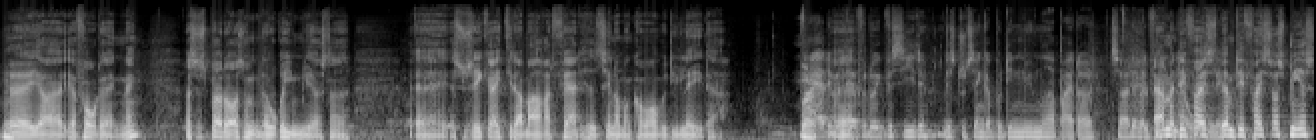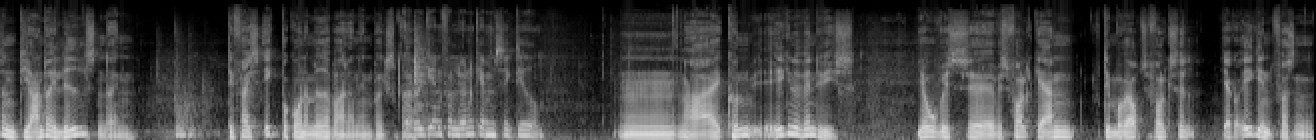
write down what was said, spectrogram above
mm. øh, jeg, jeg får derinde. Ikke? Og så spørger du også, om den er urimelig og sådan noget. Øh, jeg synes ikke rigtigt, der er meget retfærdighed til, når man kommer op i de lag der. Nej, er det vel derfor, du ikke vil sige det? Hvis du tænker på dine nye medarbejdere, så er det vel Ja, men det er, faktisk, urimelig. jamen, det er faktisk også mere sådan de andre i ledelsen derinde. Det er faktisk ikke på grund af medarbejderne inde på Går Ekstrabladet. du ikke ind for løngennemsigtighed? Mm, nej, kun, ikke nødvendigvis. Jo, hvis, øh, hvis folk gerne... Det må være op til folk selv. Jeg går ikke ind for sådan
